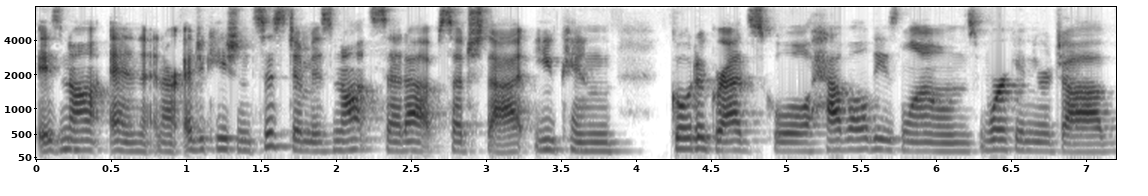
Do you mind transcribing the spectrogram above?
is not and, and our education system is not set up such that you can go to grad school, have all these loans, work in your job,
